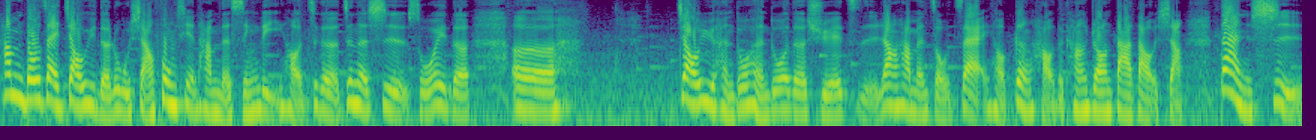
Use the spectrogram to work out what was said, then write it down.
他们都在教育的路上奉献他们的心力。哈，这个真的是所谓的呃，教育很多很多的学子，让他们走在哈更好的康庄大道上。但是。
